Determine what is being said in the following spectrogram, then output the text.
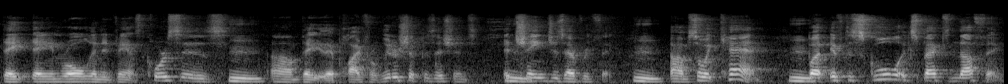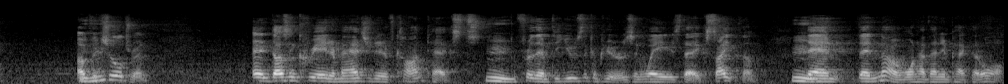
they they enroll in advanced courses. Mm. Um, they they apply for leadership positions. It Hmm. changes everything. Mm. Um, so it can. Mm. But if the school expects nothing of the Mhm. children and doesn't create imaginative contexts Mm. for them to use the computers in ways that excite them, Mm. then then no, it won't have that impact at all.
